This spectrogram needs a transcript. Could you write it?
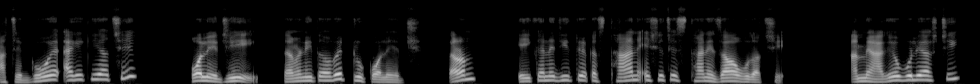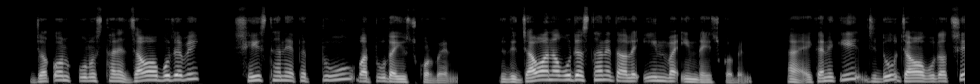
আচ্ছা গো এর আগে কি আছে? কলেজে তার মানে নিতে হবে টু কলেজ কারণ এইখানে যেহেতু একটা স্থান এসেছে, স্থানে যাওয়া বোঝাচ্ছে। আমি আগেও বলে আসছি, যখন কোনো স্থানে যাওয়া বোঝাবে, সেই স্থানে একটা টু বা টু দা ইউজ করবেন। যদি যাওয়া না বোঝা স্থানে, তাহলে ইন বা ইন দা ইউজ করবেন। হ্যাঁ এখানে কি যেহেতু যাওয়া বোঝাচ্ছে,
